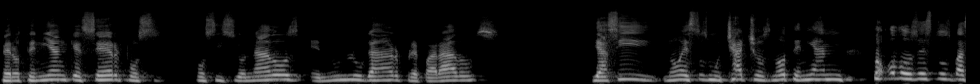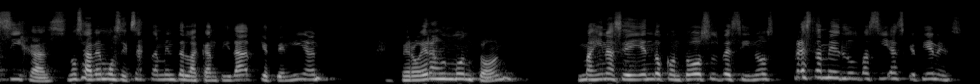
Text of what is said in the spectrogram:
pero tenían que ser posicionados en un lugar preparados. Y así, ¿no? Estos muchachos, ¿no? Tenían todos estos vasijas. No sabemos exactamente la cantidad que tenían, pero era un montón. Imagínase yendo con todos sus vecinos, préstame los vasijas que tienes.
